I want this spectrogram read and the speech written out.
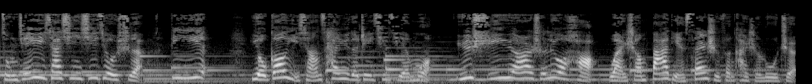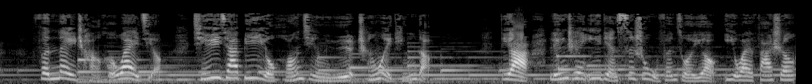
总结一下信息就是：第一，有高以翔参与的这期节目。于十一月二十六号晚上八点三十分开始录制，分内场和外景，其余嘉宾有黄景瑜、陈伟霆等。第二，凌晨一点四十五分左右，意外发生，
